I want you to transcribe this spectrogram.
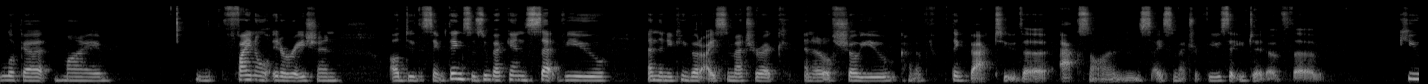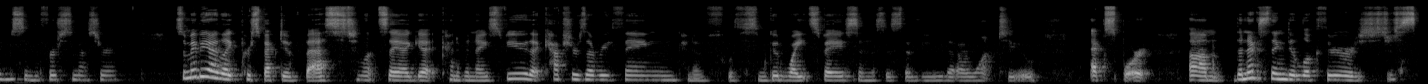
look at my final iteration, I'll do the same thing. So zoom back in, set view, and then you can go to isometric and it'll show you kind of think back to the axons isometric views that you did of the cubes in the first semester. So maybe I like perspective best. Let's say I get kind of a nice view that captures everything kind of with some good white space and this is the view that I want to export. Um, the next thing to look through is just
